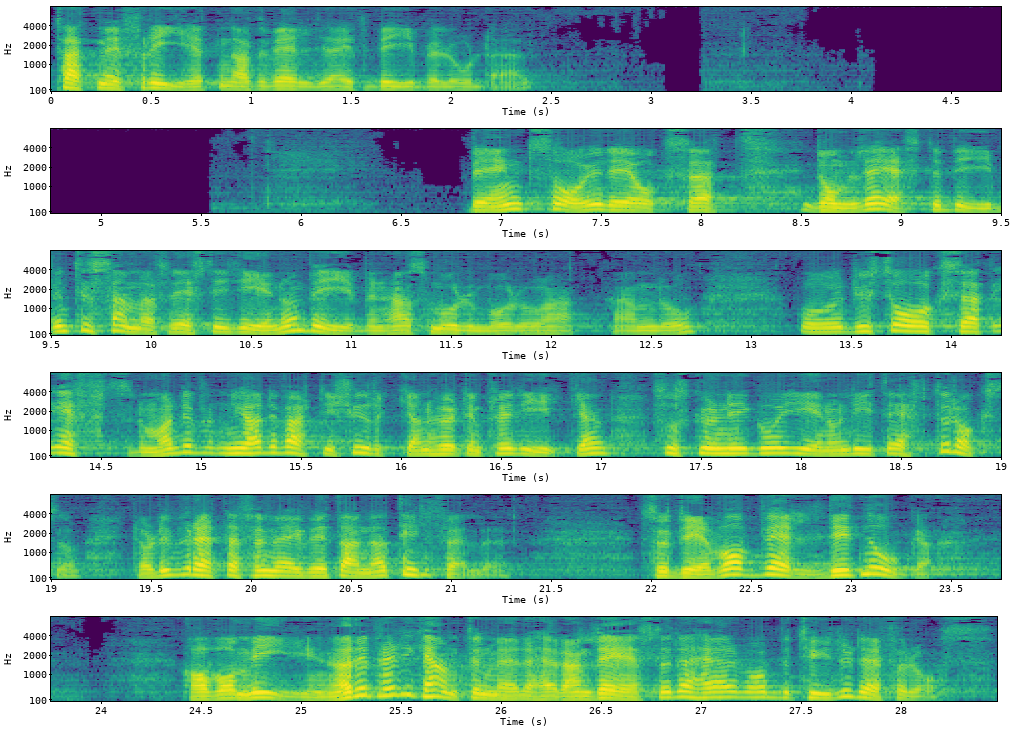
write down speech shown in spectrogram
tagit mig friheten att välja ett bibelord där. Bengt sa ju det också att de läste Bibeln tillsammans, läste igenom Bibeln, hans mormor och han då. Och du sa också att efter de hade, ni hade varit i kyrkan och hört en predikan så skulle ni gå igenom lite efter också. Det har du berättat för mig vid ett annat tillfälle. Så det var väldigt noga. Ja, vad menade predikanten med det här? Han läste det här, vad betyder det för oss?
